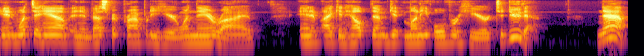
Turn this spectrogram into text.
and want to have an investment property here when they arrive, and if I can help them get money over here to do that. Now,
